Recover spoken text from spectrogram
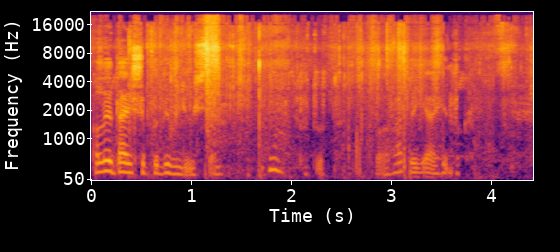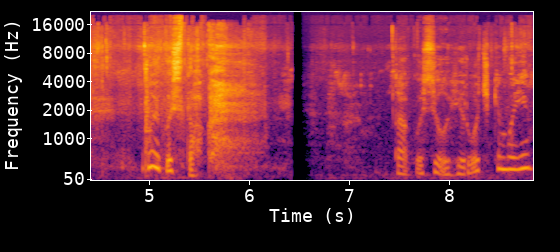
Але далі подивлюся. Тут багато ягідок. Ну, якось так. Так, ось огірочки мої.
